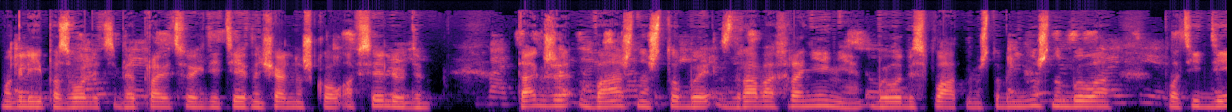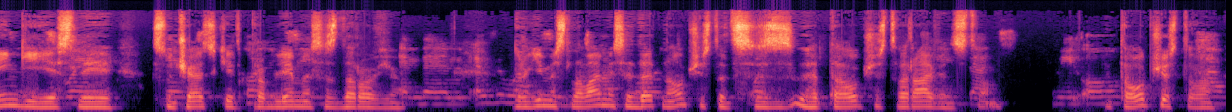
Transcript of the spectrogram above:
могли позволить себе отправить своих детей в начальную школу, а все люди. Также важно, чтобы здравоохранение было бесплатным, чтобы не нужно было платить деньги, если случаются какие-то проблемы со здоровьем. Другими словами, создательное общество — это общество равенства. Это общество,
